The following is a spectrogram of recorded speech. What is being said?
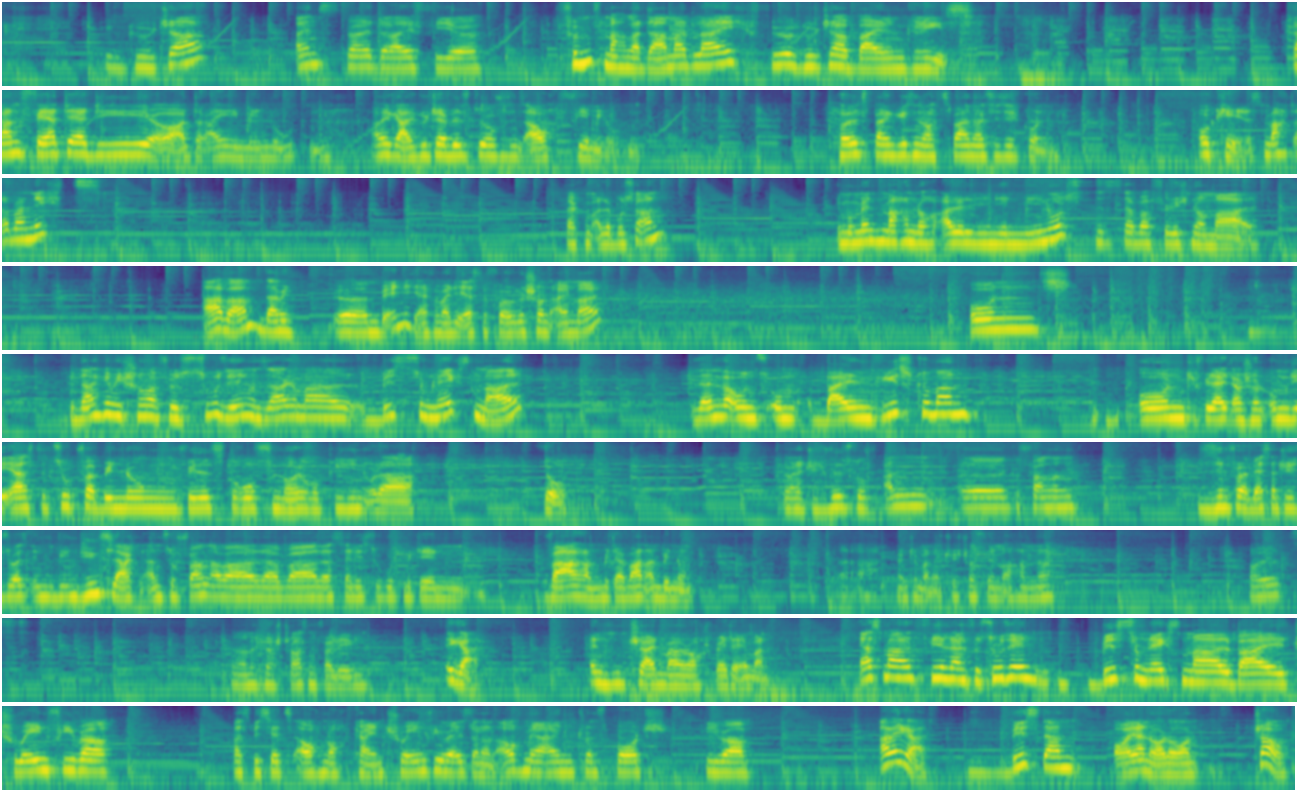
Güter. 1, 2, 3, 4, 5 machen wir da mal gleich für Güter Beilen Gries. Dann fährt er die oh, 3 Minuten. Aber egal, Güter Wilsdorf sind auch 4 Minuten. Holzbein sind noch 92 Sekunden. Okay, das macht aber nichts. Da kommen alle Busse an. Im Moment machen noch alle Linien Minus, das ist aber völlig normal. Aber damit äh, beende ich einfach mal die erste Folge schon einmal. Und bedanke mich schon mal fürs Zusehen und sage mal bis zum nächsten Mal. Wenn wir uns um Bayern Gries kümmern und vielleicht auch schon um die erste Zugverbindung Wilsdruff, Neuruppin oder so. Wir haben natürlich Wilsdorf angefangen. Äh, Sinnvoller wäre es natürlich sowas in, in Dienstlagen anzufangen, aber da war das ja nicht so gut mit den Waren, mit der Warenanbindung. Ja, könnte man natürlich trotzdem machen, ne? Holz. Dann müssen wir Straßen verlegen. Egal. Entscheiden wir noch später immer. Erstmal vielen Dank fürs Zusehen. Bis zum nächsten Mal bei Train Fever. Was bis jetzt auch noch kein Train Fever ist, sondern auch mehr ein Transport Fever. Aber egal. Bis dann, euer Nordron. Ciao.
